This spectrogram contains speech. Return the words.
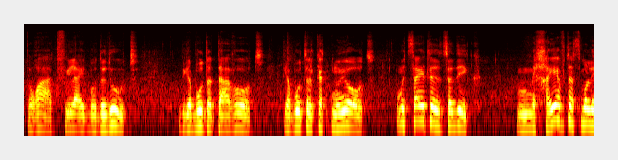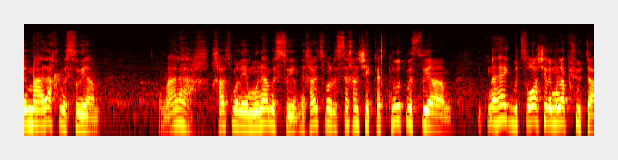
תורה, תפילה, התבודדות, התגברות על תאוות, התגברות על קטנויות, הוא מציית לזה צדיק, מחייב את עצמו למהלך מסוים. מהלך, מחייב את עצמו לאמונה מסוים, מחייב את עצמו לשכל של קטנות מסוים, מתנהג בצורה של אמונה פשוטה.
